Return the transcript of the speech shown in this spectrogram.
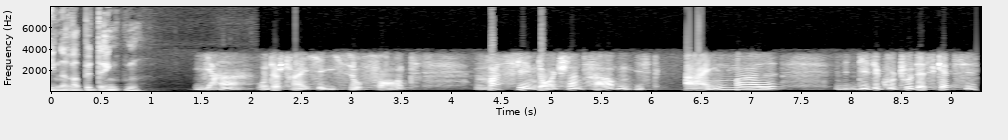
innerer Bedenken? Ja, unterstreiche ich sofort. Was wir in Deutschland haben, ist einmal diese Kultur der Skepsis,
